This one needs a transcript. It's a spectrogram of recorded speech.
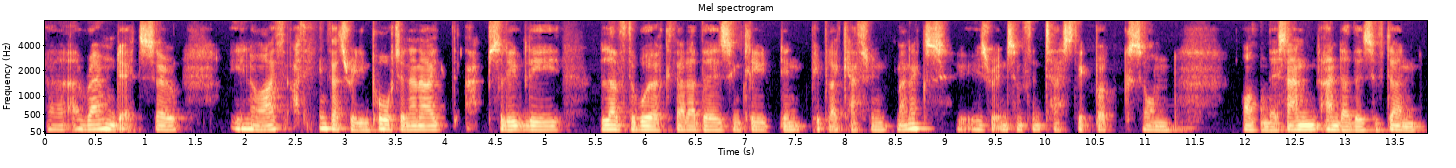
uh, around it. So, you know, I, th- I think that's really important, and I absolutely love the work that others, including people like Kathryn Mannix, who's written some fantastic books on on this, and and others have done.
